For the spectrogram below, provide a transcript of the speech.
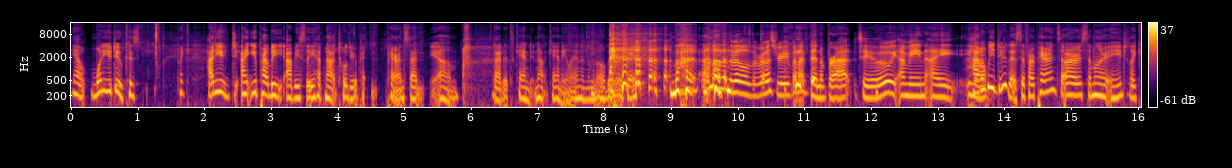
yeah, what do you do? Because, like, how do you? You probably obviously have not told your pa- parents that um that it's candy, not Candyland in the middle of the rosary. but I'm not in the middle of the rosary, but I've been a brat too. I mean, I you how know, do we do this if our parents are a similar age? Like,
